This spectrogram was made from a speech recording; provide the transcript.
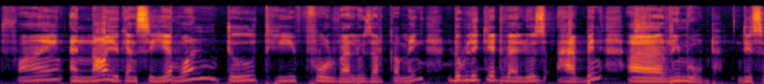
Fine. And now you can see here one two three four values are coming. Duplicate values have been uh, removed this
